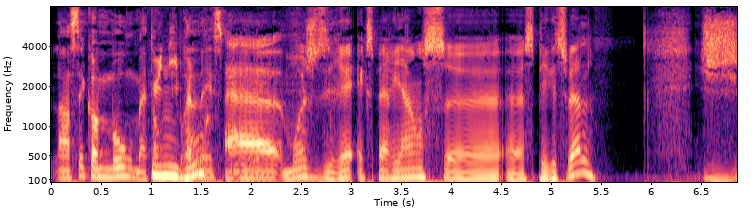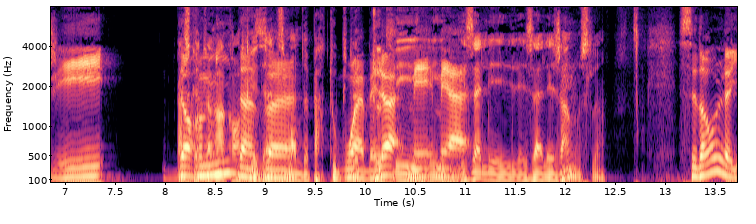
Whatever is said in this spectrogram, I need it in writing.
lancer comme mot? Euh, moi, je dirais expérience euh, euh, spirituelle. J'ai que dormi as rencontré dans du un... monde de partout, puis Ouais, ben toutes là, les, mais- les, mais à- les allé- les allégeances. Là. C'est drôle, il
